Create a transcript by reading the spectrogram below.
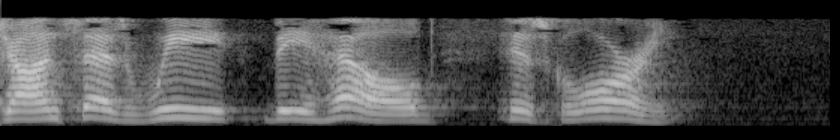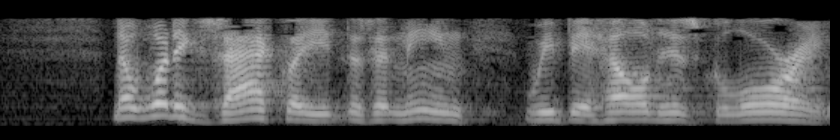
John says, we beheld his glory. Now what exactly does it mean we beheld his glory?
